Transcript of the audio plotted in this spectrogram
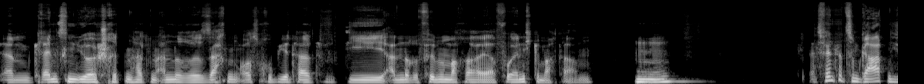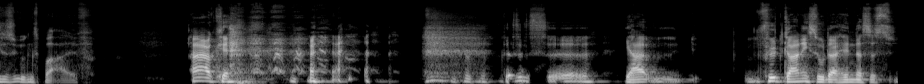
ähm, Grenzen überschritten hat und andere Sachen ausprobiert hat, die andere Filmemacher ja vorher nicht gemacht haben. Mhm. Das Fenster zum Garten hieß es übrigens bei Alf. Ah, okay. das ist, äh, ja, führt gar nicht so dahin, dass es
